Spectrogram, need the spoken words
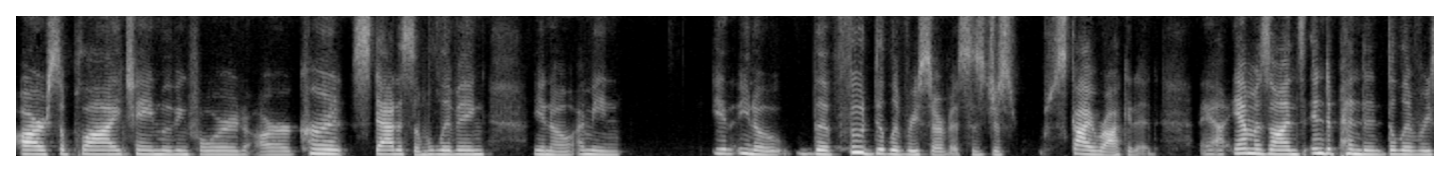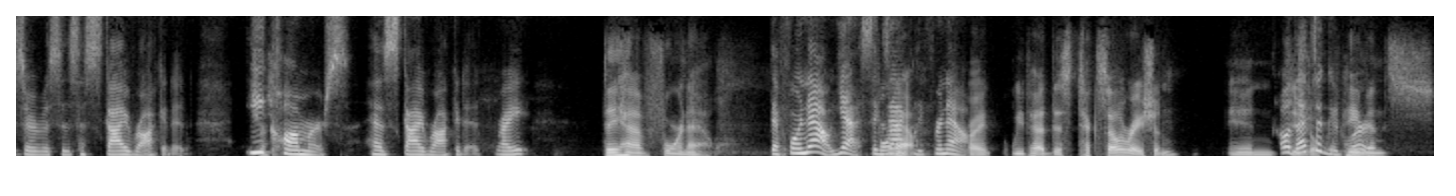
our supply chain moving forward, our current status of living. You know, I mean, you, you know, the food delivery service has just skyrocketed. Amazon's independent delivery services has skyrocketed. E-commerce has skyrocketed, right? They have for now. That for now, yes, exactly. For now, for now. right? We've had this tech acceleration in oh, that's a good payments.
